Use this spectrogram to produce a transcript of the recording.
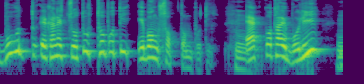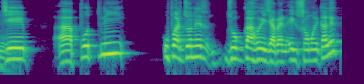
বুধ এখানে চতুর্থপতি এবং সপ্তমপতি। এক কথায় বলি যে পত্নী উপার্জনের যোগ্যা হয়ে যাবেন। এই সময়কালে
